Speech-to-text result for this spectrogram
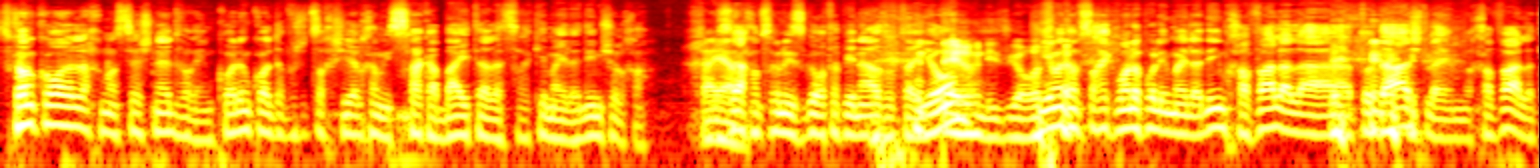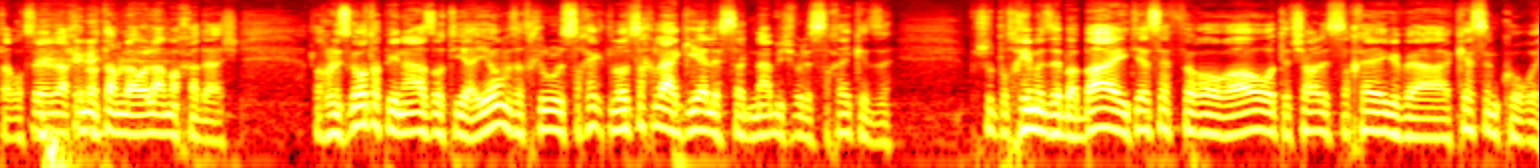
אז קודם כל, אנחנו נעשה שני דברים. קודם כל, אתה פשוט צריך שיהיה לך משחק הביתה לשחק עם הילדים שלך. חייב. אז אנחנו צריכים לסגור את הפינה הזאת היום. תכף נסגור אותה. כי אם אתה משחק מונופול עם הילדים, חבל על התודעה שלהם, חבל, אתה רוצה להכין אותם לעולם החדש. אנחנו נסגור את הפינה הזאת היום ותתחילו לשחק, אתה לא צריך להגיע לסדנה בשביל לשחק את זה. פשוט פותחים את זה בבית, יש ספר הוראות, אפשר לשחק והקסם קורה.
